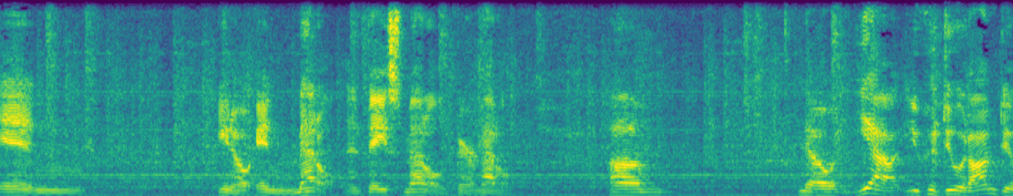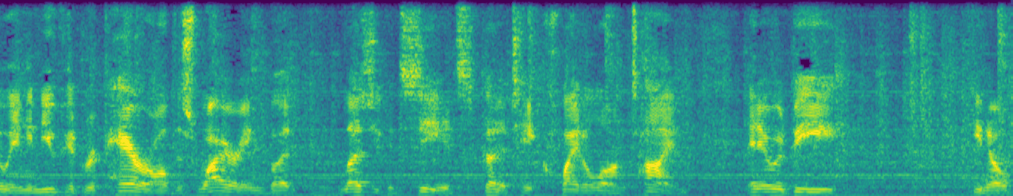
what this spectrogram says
in, you know, in metal, in base metal, bare metal. Um, now, yeah, you could do what I'm doing and you could repair all this wiring, but as you can see, it's going to take quite a long time. And it would be, you know,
